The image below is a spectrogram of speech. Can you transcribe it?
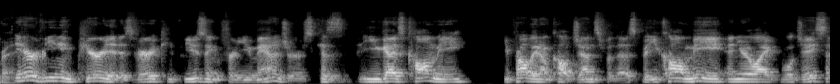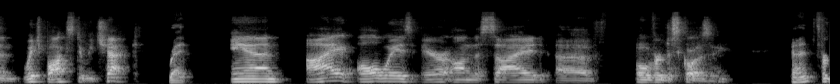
right intervening period is very confusing for you managers because you guys call me you probably don't call Jens for this, but you call me and you're like, well, Jason, which box do we check? right And I always err on the side of over disclosing Okay. for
